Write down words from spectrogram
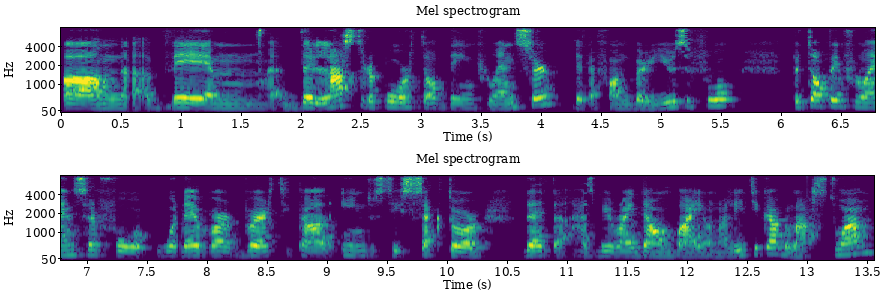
um, the, um, the last report of the influencer that I found very useful, the top influencer for whatever vertical industry sector that has been written down by Onalytica, the last one.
